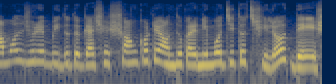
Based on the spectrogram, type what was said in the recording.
আমল জুড়ে বিদ্যুৎ গ্যাসের সংকটে অন্ধকারে নিমজ্জিত ছিল দেশ।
